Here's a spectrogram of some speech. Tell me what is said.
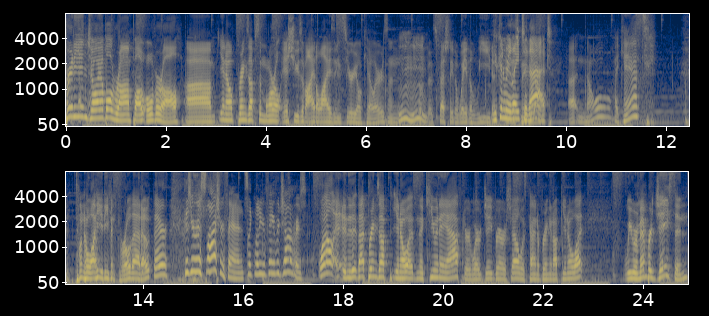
pretty enjoyable romp overall. Um, you know, brings up some moral issues of idolizing serial killers, and especially the way the lead. Mm-hmm. you can relate to that Uh, no, I can't. Don't know why you'd even throw that out there. because you're a slasher fan. It's like one of your favorite genres. Well, and that brings up, you know, in the Q and A after, where Jay Baruchel was kind of bringing up, you know what? We remember Jason,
